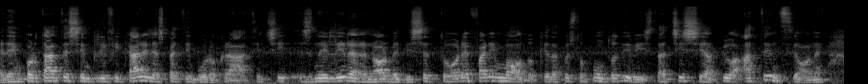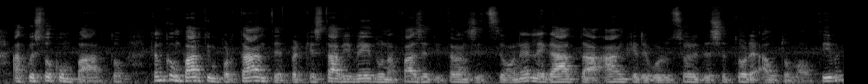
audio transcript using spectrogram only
ed è importante semplificare gli aspetti burocratici, snellire le norme di settore e fare in modo che da questo punto di vista ci sia più attenzione a questo comparto, che è un comparto importante perché sta vivendo una fase di transizione legata anche all'evoluzione del settore automotive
